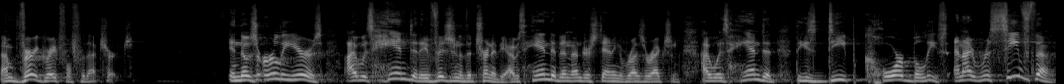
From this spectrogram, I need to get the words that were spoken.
I'm very grateful for that church. In those early years, I was handed a vision of the Trinity. I was handed an understanding of resurrection. I was handed these deep core beliefs, and I received them.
